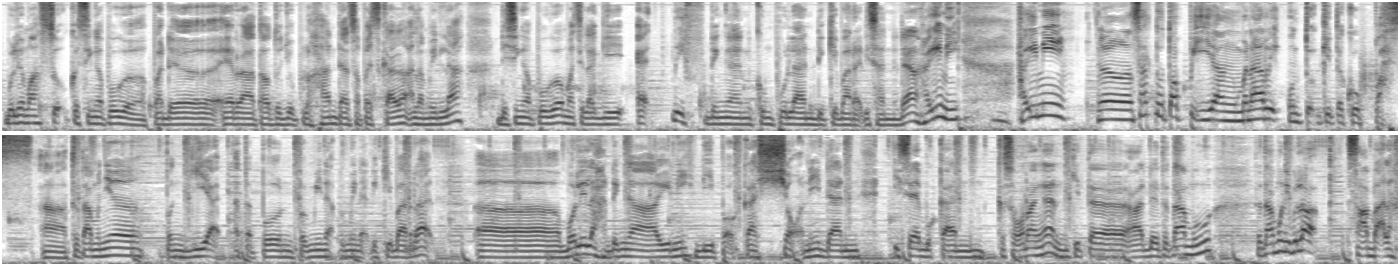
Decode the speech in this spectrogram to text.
boleh masuk ke Singapura pada era tahun 70-an dan sampai sekarang Alhamdulillah di Singapura masih lagi aktif dengan kumpulan Dikir Barat di sana. Dan hari ni hari ni uh, satu topik yang menarik untuk kita kupas. Uh, terutamanya penggiat ataupun peminat-peminat Dikir Barat uh, bolehlah dengar hari ni di podcast Shock ni dan saya bukan kesorangan. Kita ada tetamu. Tetamu ni pula sahabat lah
